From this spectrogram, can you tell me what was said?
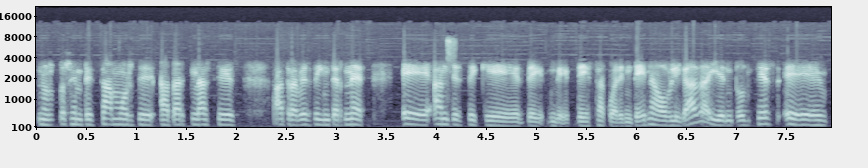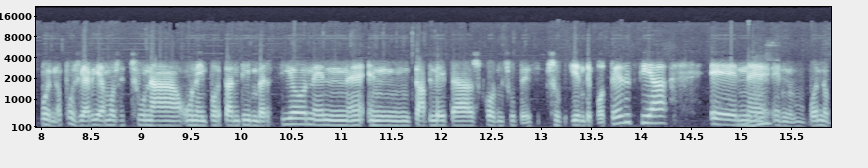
nosotros empezamos a dar clases a través de Internet eh, antes de que de, esta cuarentena obligada. Y entonces, eh, bueno, pues ya habíamos hecho una, importante inversión en, tabletas con suficiente potencia, en, en bueno,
